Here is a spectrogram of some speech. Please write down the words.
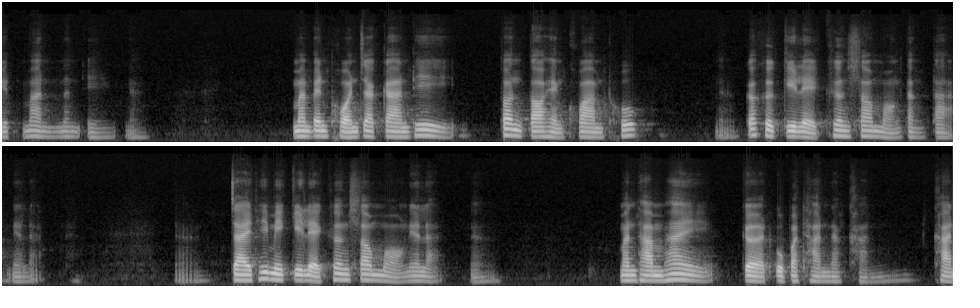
ยึดมั่นนั่นเองนะมันเป็นผลจากการที่ต้นตอแห่งความทุกข์นะก็คือกิเลสเครื่องเศร้าหมองต่าง ๆ เนี่ยแหละนะใจที่มีกิเลสเครื่องเศร้าหมองเนี่ยแหละนะมันทำให้เกิดอุปทานขันขัน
